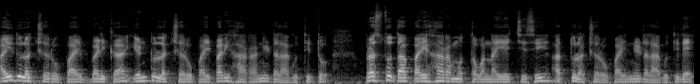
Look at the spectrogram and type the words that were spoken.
ಐದು ಲಕ್ಷ ರೂಪಾಯಿ ಬಳಿಕ ಎಂಟು ಲಕ್ಷ ರೂಪಾಯಿ ಪರಿಹಾರ ನೀಡಲಾಗುತ್ತಿತ್ತು. ಪ್ರಸ್ತುತ ಪರಿಹಾರ ಮೊತ್ತವನ್ನು ಹೆಚ್ಚಿಸಿ ಹತ್ತು ಲಕ್ಷ ರೂಪಾಯಿ ನೀಡಲಾಗುತ್ತಿದೆ.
